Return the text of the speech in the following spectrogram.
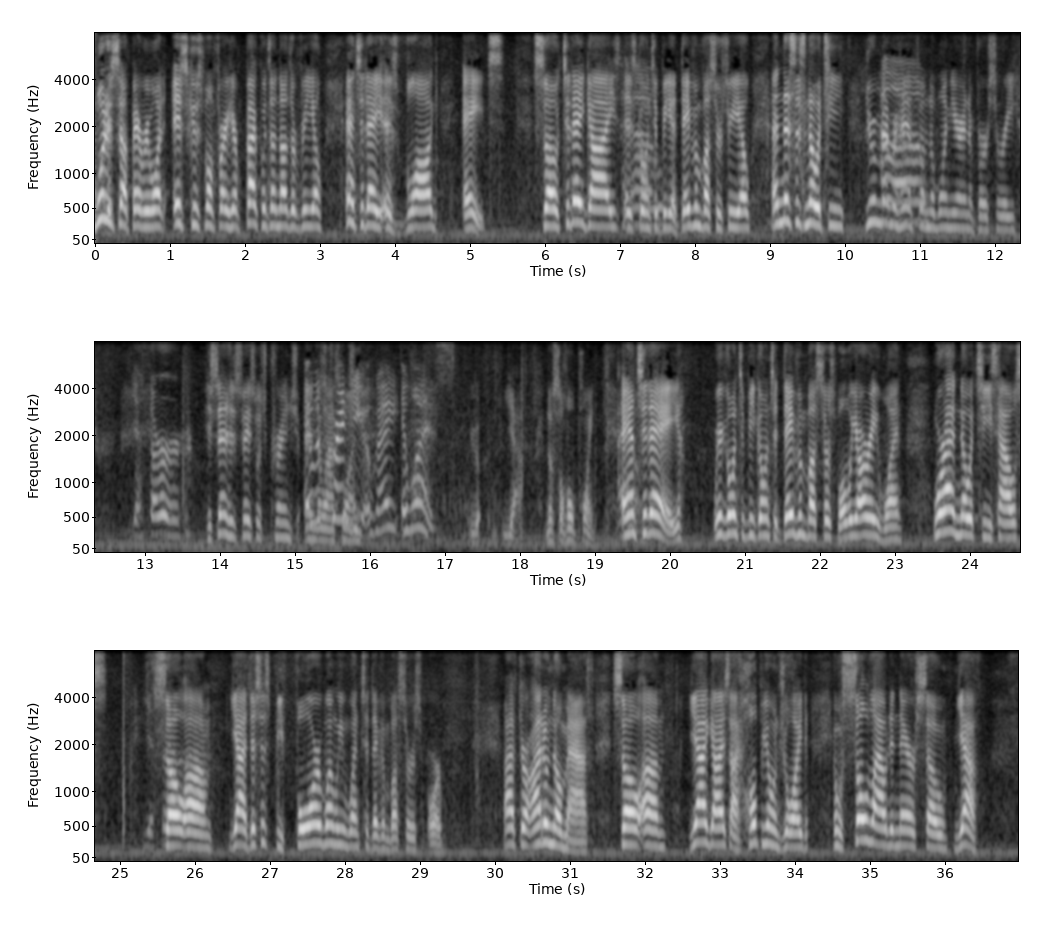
What is up everyone? It's Goosebump right here back with another video and today is vlog 8. So today guys is going to be a Dave and Buster's video and this is Noah T. You remember him from the one year anniversary. Yes, sir. He said his face was cringe It in was the last cringy, okay? It was. Yeah, that's the whole point. I And know. today we're going to be going to Dave and Buster's. Well, we already went. We're at Noah T's house. Yes, sir. So, um, yeah, this is before when we went to Dave and Buster's or after, I don't know math. So, um, yeah, guys, I hope you enjoyed. It was so loud in there, so, yeah.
